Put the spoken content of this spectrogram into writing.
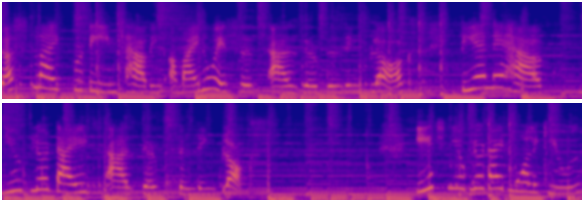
Just like proteins having amino acids as their building blocks, DNA have nucleotides as their building blocks. Each nucleotide molecule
